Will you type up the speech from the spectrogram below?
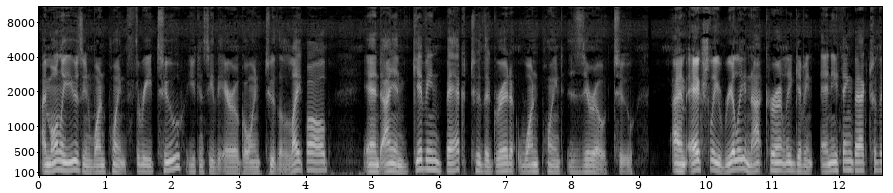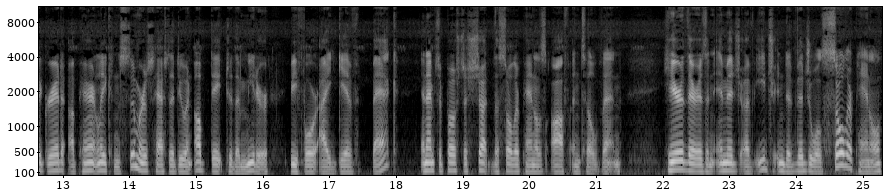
I'm only using 1.32. You can see the arrow going to the light bulb and I am giving back to the grid 1.02. I am actually really not currently giving anything back to the grid. Apparently consumers has to do an update to the meter before I give back, and I'm supposed to shut the solar panels off until then. Here there is an image of each individual solar panel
